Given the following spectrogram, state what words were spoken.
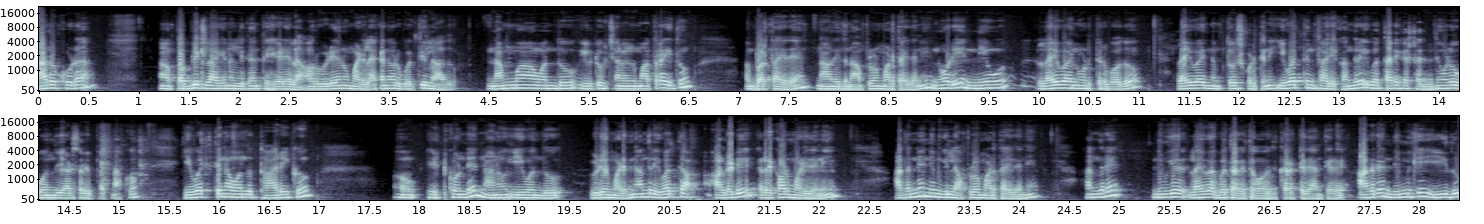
ಯಾರೂ ಕೂಡ ಪಬ್ಲಿಕ್ ಲಾಗಿನಲ್ಲಿ ಇದೆ ಅಂತ ಹೇಳಿಲ್ಲ. ಅವ್ರು ವಿಡಿಯೋನೂ ಮಾಡಿಲ್ಲ. ಯಾಕಂದರೆ ಅವ್ರಿಗೆ ಗೊತ್ತಿಲ್ಲ ಅದು. ನಮ್ಮ ಒಂದು ಯೂಟ್ಯೂಬ್ ಚಾನಲ್ ಮಾತ್ರ ಇದು ಬರ್ತಾ ಇದೆ. ನಾನು ಇದನ್ನು ಅಪ್ಲೋಡ್ ಮಾಡ್ತಾ ಇದ್ದೀನಿ. ನೋಡಿ, ನೀವು ಲೈವ್ ಆಗಿ ನೋಡ್ತಿರ್ಬೋದು. ಲೈವ್ ಆಗಿ ನಿಮ್ಗೆ ತೋರಿಸ್ಕೊಡ್ತೀನಿ. ಇವತ್ತಿನ ತಾರೀಕು, ಅಂದರೆ ಇವತ್ತು ತಾರೀಕು ಅಷ್ಟು, ಹದಿನೇಳು, ಒಂದು, ಎರಡು ಸಾವಿರದ ಇಪ್ಪತ್ನಾಲ್ಕು. ಇವತ್ತಿನ ಒಂದು ತಾರೀಕು ಇಟ್ಕೊಂಡೆ ನಾನು ಈ ಒಂದು ವಿಡಿಯೋ ಮಾಡಿದ್ದೀನಿ. ಅಂದರೆ ಇವತ್ತು ಆಲ್ರೆಡಿ ರೆಕಾರ್ಡ್ ಮಾಡಿದ್ದೀನಿ. ಅದನ್ನೇ ನಿಮಗೆ ಇಲ್ಲಿ ಅಪ್ಲೋಡ್ ಮಾಡ್ತಾ ಇದ್ದೀನಿ. ಅಂದರೆ ನಿಮಗೆ ಲೈವ್ ಆಗಿ ಗೊತ್ತಾಗುತ್ತೆ, ಓ ಕರೆಕ್ಟ್ ಇದೆ ಅಂತೇಳಿ. ಆದರೆ ನಿಮಗೆ ಇದು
